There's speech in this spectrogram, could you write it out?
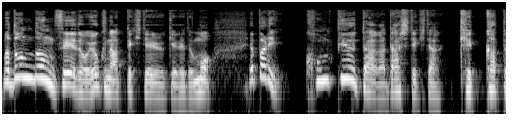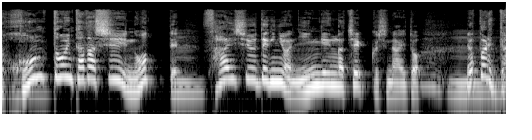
まあ、どんどん精度が良くなってきているけれども、やっぱりコンピューターが出してきた結果って本当に正しいのって、最終的には人間がチェックしないと、やっぱり出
